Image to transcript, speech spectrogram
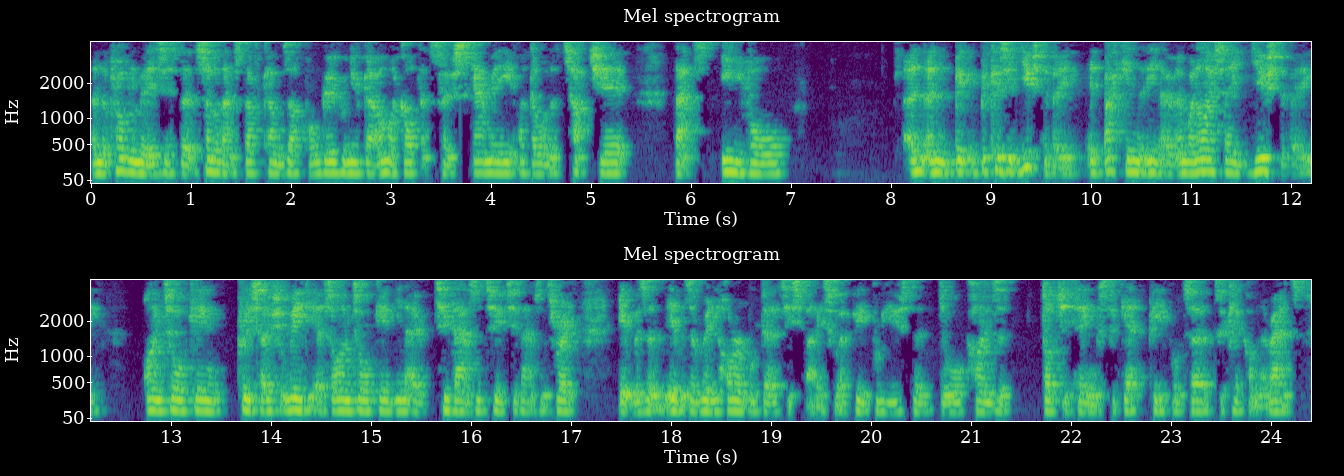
And the problem is, is that some of that stuff comes up on Google and you go, oh my God, that's so scammy. I don't want to touch it. That's evil. And, and because it used to be, it back in, you know, and when I say used to be, I'm talking pre-social media, so I'm talking, you know, 2002, 2003. It was a it was a really horrible, dirty space where people used to do all kinds of dodgy things to get people to, to click on their ads.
